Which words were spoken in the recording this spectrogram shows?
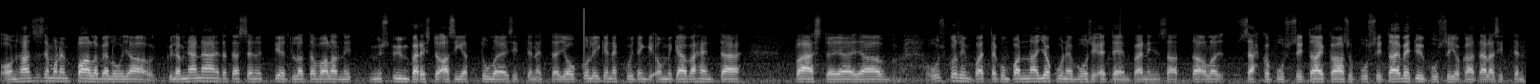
onhan se semmoinen palvelu ja kyllä minä näen, että tässä nyt tietyllä tavalla niin myös ympäristöasiat tulee sitten, että joukkoliikenne kuitenkin on mikä vähentää päästöjä ja uskoisinpa, että kun pannaan jokunen vuosi eteenpäin, niin saattaa olla sähköpussi tai kaasupussi tai vetypussi, joka täällä sitten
